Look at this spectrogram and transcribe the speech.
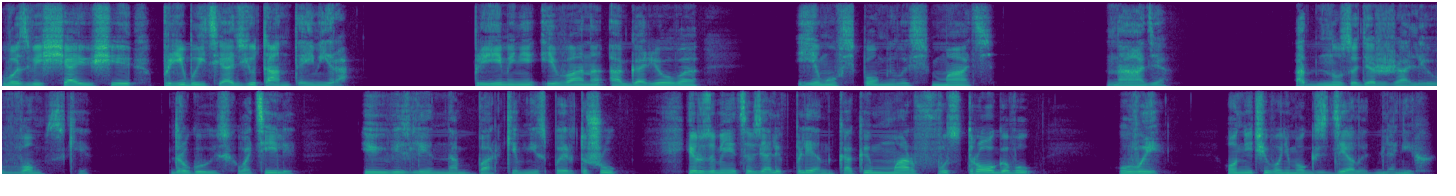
возвещающие прибытие адъютанта Эмира. При имени Ивана Огарева ему вспомнилась мать, Надя. Одну задержали в Омске, другую схватили и увезли на барке вниз по Иртышу, и, разумеется, взяли в плен, как и Марфу Строгову. Увы, он ничего не мог сделать для них.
